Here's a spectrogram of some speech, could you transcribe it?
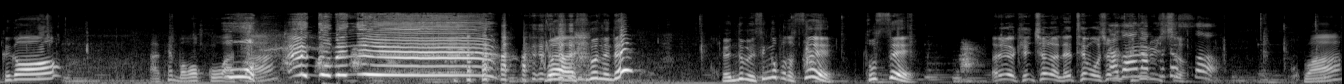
그거 아템 먹었고 오 아싸 엔더맨님. 뭐야 나 죽었는데? 엔더맨 생각보다 세! 더 세! 아니야 괜찮아. 내 템 어차피 나도 하나 그대로 있어. 부셨어. 와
